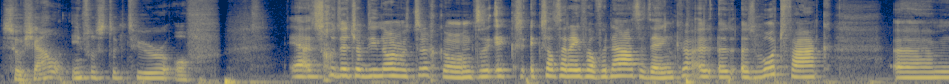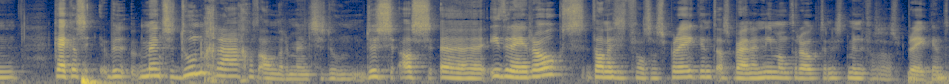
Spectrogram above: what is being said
sociaal infrastructuur? Of Ja, het is goed dat je op die normen terugkomt. Want ik, ik zat er even over na te denken. Het, het, het wordt vaak. ehm, kijk, als, mensen doen graag wat andere mensen doen. Dus als eh, iedereen rookt, dan is het vanzelfsprekend. Als bijna niemand rookt, dan is het minder vanzelfsprekend.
